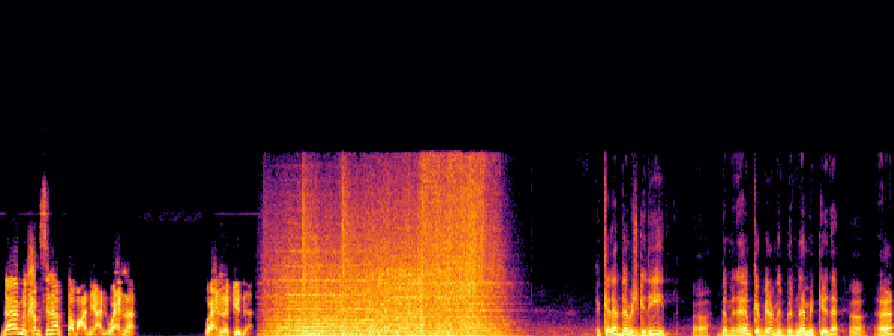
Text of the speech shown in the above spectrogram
ده من الخمسينات طبعا يعني وإحنا وإحنا كده. الكلام ده مش جديد. آه. ده من أيام كان بيعمل برنامج كده. آه. ها؟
